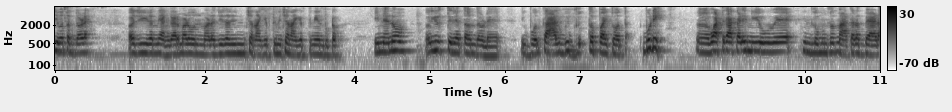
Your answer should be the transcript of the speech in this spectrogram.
ಜೀವ ತೆಗ್ದವಳೆ. ಅಜ್ಜಿ ನಾನು ಹೆಂಗಾರು ಮಾಡಿ, ಒಂದು ಮಾಡೋ ಜೀವ ನೀನು ಚೆನ್ನಾಗಿರ್ತೀನಿ ಚೆನ್ನಾಗಿರ್ತೀನಿ ಅಂದ್ಬಿಟ್ಟು. ಇನ್ನೇನು, ಇರ್ತೀನಿ ಅಂತ ಅಂದವಳೆ. ಈಗ ಬಂದು ಕಾಲು ಬಿದ್ದು ತಪ್ಪಾಯ್ತು ಅಂತ. ಬಿಡಿ ಒಟ್ಟಿಗೆ ಹಾಕಳಿ ನೀವೇ ಹಿಂದ್ಲು ಮುಂದ್ಲು ಮಾತಾಡೋದು ಬೇಡ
